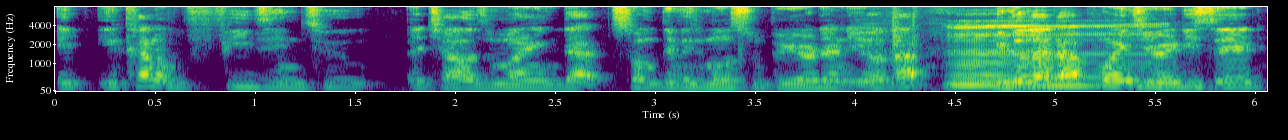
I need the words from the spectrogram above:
it, it kind of feeds into a child's mind that something is more superior than the other. Mm. Because at that point, you already said,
